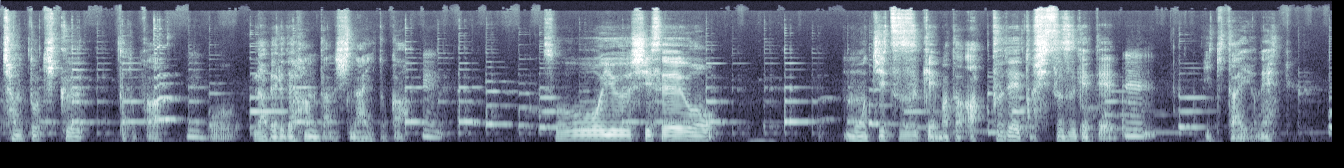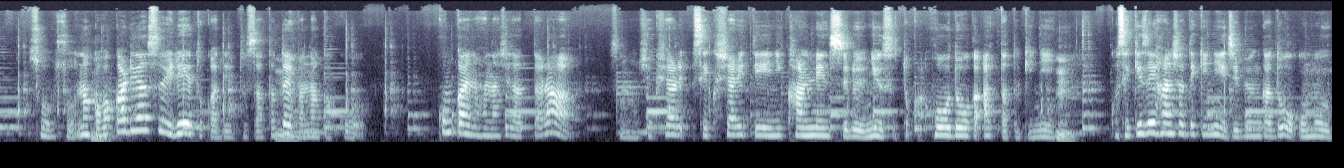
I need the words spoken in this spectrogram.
ちゃんと聞くだとかうん。こうラベルで判断しないとかうん。そういう姿勢を持ち続けまたアップデートし続けてうん。いきたいよね。そうそう。なんか分かりやすい例とかで言うとさ例えばなんかこう、今回の話だったらそのセクシャリセクシャリティに関連するニュースとか報道があった時に、うん。こう脊髄反射的に自分がどう思う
